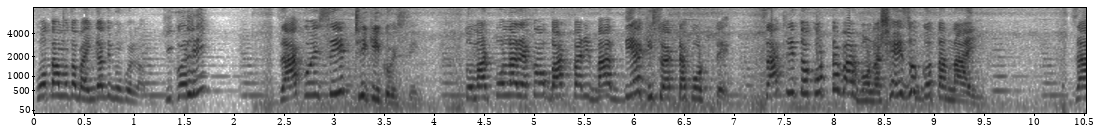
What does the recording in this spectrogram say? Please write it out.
ফোতা মতো ভাঙ্গা দিব কইলাম। কি করলি যা কইছি ঠিকই কইছি। তোমার পোলার একাও বাটপারি বাদ দিয়ে কিছু একটা করতে। চাকরি তো করতে পারব না সেই যোগ্যতা নাই। যা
